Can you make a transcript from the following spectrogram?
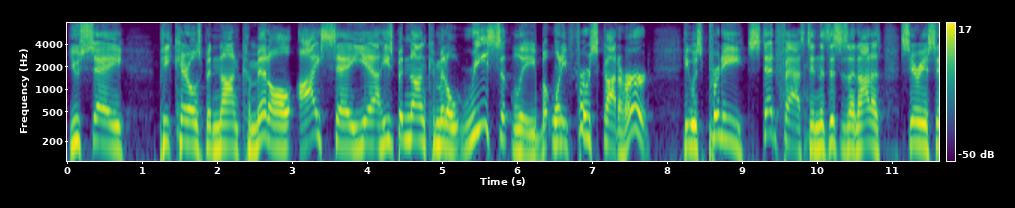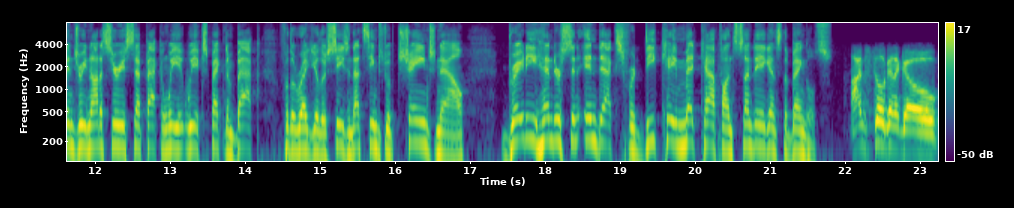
you say Pete Carroll's been non committal. I say, yeah, he's been non committal recently, but when he first got hurt, he was pretty steadfast in this. This is a, not a serious injury, not a serious setback, and we we expect him back for the regular season. That seems to have changed now. Brady Henderson index for DK Metcalf on Sunday against the Bengals. I'm still going to go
